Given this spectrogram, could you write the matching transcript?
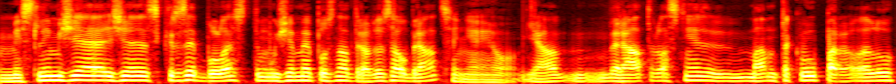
myslím, že, že skrze bolest můžeme poznat radost a obráceně. Jo. Já rád vlastně mám takovou paralelu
